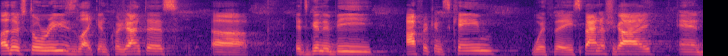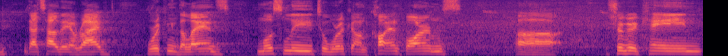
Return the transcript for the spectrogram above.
Other stories, like in Corrientes, uh, it's going to be Africans came with a Spanish guy, and that's how they arrived, working the lands mostly to work on cotton farms, uh, sugar cane,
